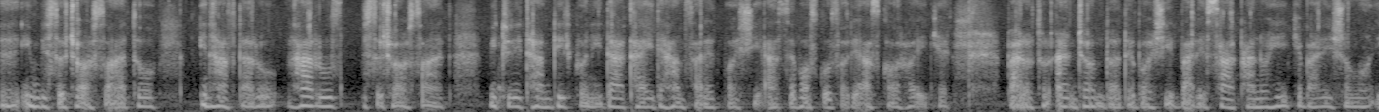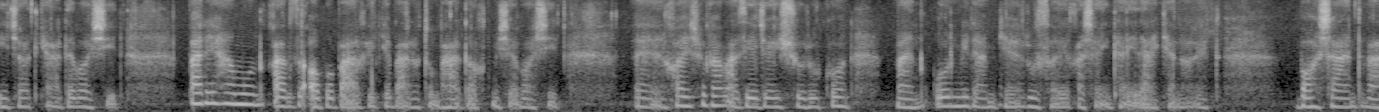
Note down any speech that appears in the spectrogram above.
این 24 ساعت و این هفته رو هر روز 24 ساعت می‌تونی تمدید کنی در تایید همسرت باشی از سپاسگزاری از کارهایی که براتون انجام داده باشید برای سرپناهی که برای شما ایجاد کرده باشید برای همون قبض آب و برقی که براتون پرداخت میشه باشید. خواهش می‌کنم از یه جایی شروع کن. من قول میدم که روزهای قشنگتری در کنارت باشند و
